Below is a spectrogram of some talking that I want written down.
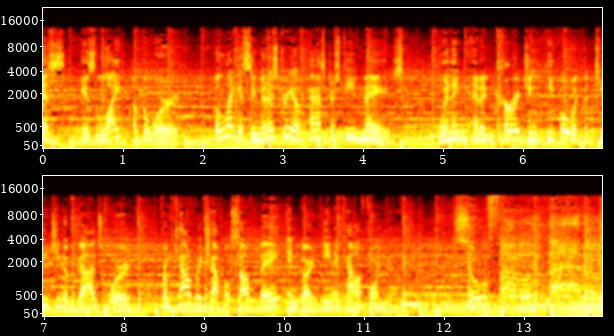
This is Light of the Word, the legacy ministry of Pastor Steve Mays, winning and encouraging people with the teaching of God's Word from Calvary Chapel South Bay in Gardena, California. So follow the light of the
